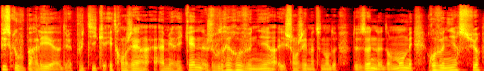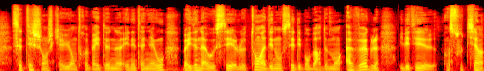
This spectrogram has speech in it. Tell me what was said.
Puisque vous parlez euh, de la politique étrangère américaine, je voudrais revenir et changer maintenant de, zone dans le monde, mais revenir sur cet échange qu'il y a eu entre Biden et Netanyahou. Biden a haussé le ton, a dénoncé des bombardements aveugles. Il était euh, un soutien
